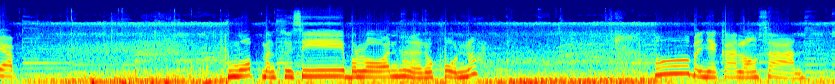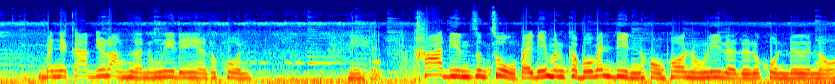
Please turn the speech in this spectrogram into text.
แบบ งบมันคือซีบร้อนเท่านะทุกคนเนาะโอ้บรรยากาศร้องสาร บรรยากาศอยู่หลังเหือนน้องรีดเองเนี่ยทุกคน นี่ ค่าดินสูงๆไปนี่มันคาร์บแมนดินของพ่อน้องรีเลยเด้อทุกคนเดินเนาะ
